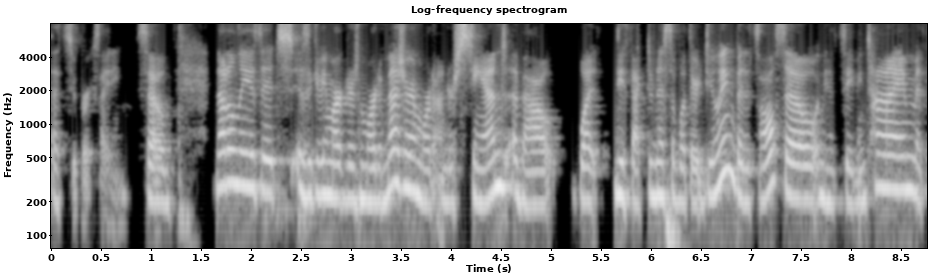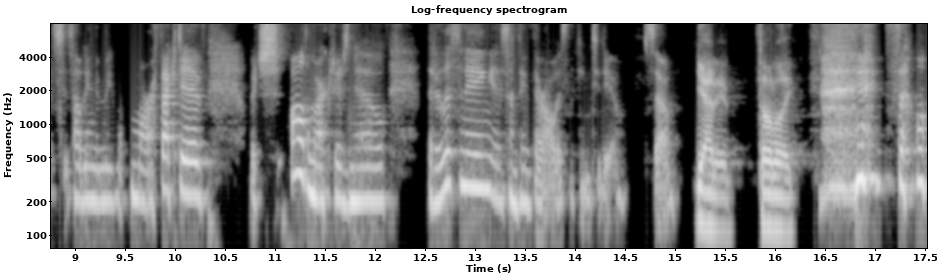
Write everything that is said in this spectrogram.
that's super exciting. So not only is it is it giving marketers more to measure and more to understand about what the effectiveness of what they're doing but it's also i mean it's saving time. It's, it's helping them be more effective which all the marketers know that are listening is something they're always looking to do. So yeah dude Totally. so,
